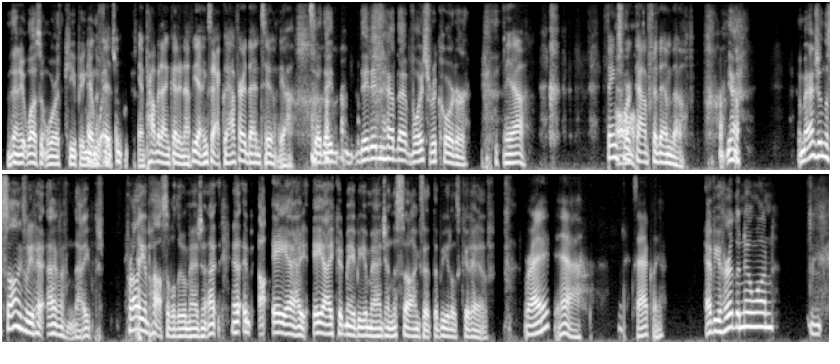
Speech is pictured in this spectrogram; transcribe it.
then it wasn't worth keeping in It- the it- place. Yeah, probably not good enough. Yeah, exactly. I've heard that too. Yeah. So they they didn't have that voice recorder. Yeah. Things worked Oh. out for them though. Yeah. Imagine the songs we'd have. I, I, probably impossible to imagine. I, uh, AI AI could maybe imagine the songs that the Beatles could have. Right? Yeah. Exactly. Have you heard the new one?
